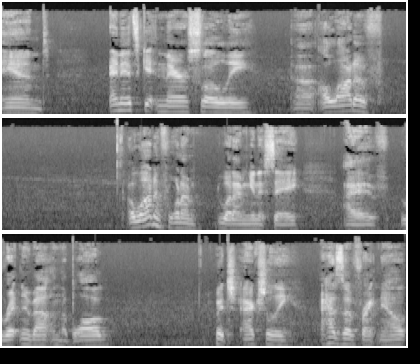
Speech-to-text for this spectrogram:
and and it's getting there slowly. Uh, a lot of a lot of what I'm what I'm going to say, I've written about in the blog, which actually, as of right now,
